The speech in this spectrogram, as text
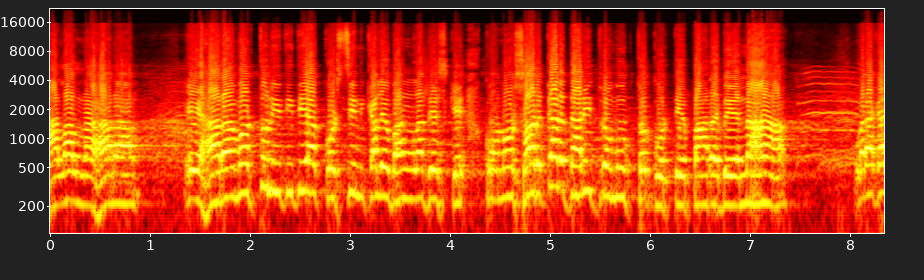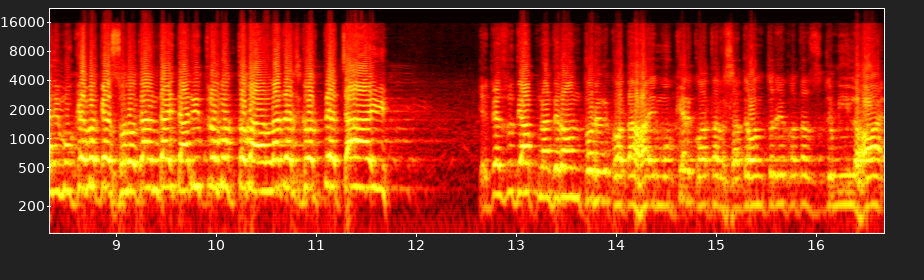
হালাল না হারাম? এই হারাম অর্থনীতি দিয়া কোশ্চিন কালে বাংলাদেশকে কোন সরকার দারিদ্র মুক্ত করতে পারবে না। ওরা খালি মুখে মুখে স্লোগান দেয় দারিদ্র মুক্ত বাংলাদেশ করতে চাই। এটা যদি আপনাদের অন্তরের কথা হয়, মুখের কথার সাথে অন্তরের কথার সাথে মিল হয়,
